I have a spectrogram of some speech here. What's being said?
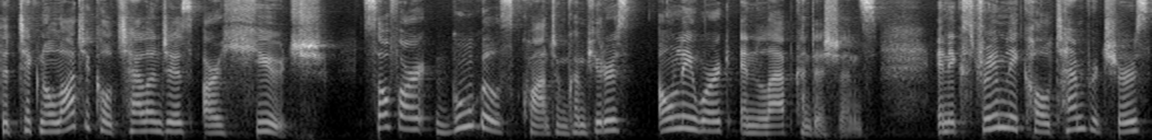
The technological challenges are huge. So far, Google's quantum computers only work in lab conditions, in extremely cold temperatures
